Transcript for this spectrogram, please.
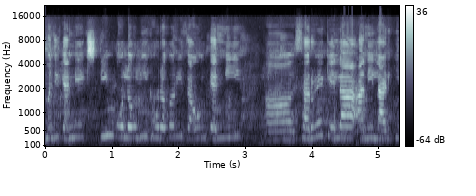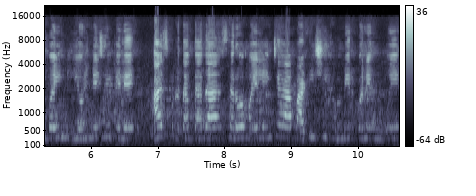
म्हणजे त्यांनी एक स्टीम बोलवली घरोघरी जाऊन त्यांनी सर्वे केला आणि लाडकी बहीण योजनेचे केले. आज प्रतापदादा सर्व महिलांच्या पाठीशी खंबीरपणे उभे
